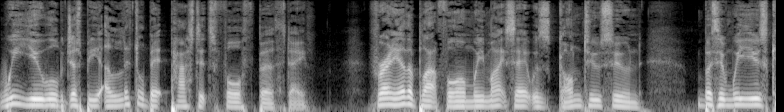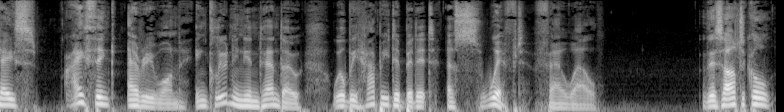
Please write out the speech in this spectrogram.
Wii U will just be a little bit past its fourth birthday. For any other platform, we might say it was gone too soon. But in Wii U's case, I think everyone, including Nintendo, will be happy to bid it a swift farewell. This article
